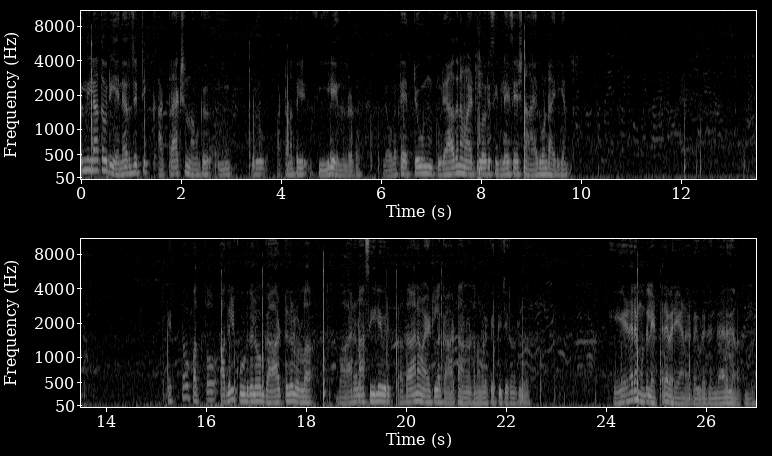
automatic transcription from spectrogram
എന്തെന്നില്ലാത്ത ഒരു എനർജറ്റിക് അട്രാക്ഷൻ നമുക്ക് ഈ ഒരു പട്ടണത്തിൽ ഫീൽ ചെയ്യുന്നുണ്ട് കേട്ടോ. ലോകത്തെ ഏറ്റവും പുരാതനമായിട്ടുള്ള ഒരു സിവിലൈസേഷൻ ആയതുകൊണ്ടായിരിക്കാം. എട്ടോ പത്തോ അതിൽ കൂടുതലോ ഘാട്ടുകളുള്ള വാരണാസിയിലെ ഒരു പ്രധാനമായിട്ടുള്ള ഘാട്ടാണ് കേട്ടോ നമ്മളിപ്പോൾ എത്തിച്ചേർന്നിട്ടുള്ളത്. ഏഴര മുതൽ എട്ടര വരെയാണ് കേട്ടോ ഇവിടെ ഗംഗാരതി നടക്കുന്നത്.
